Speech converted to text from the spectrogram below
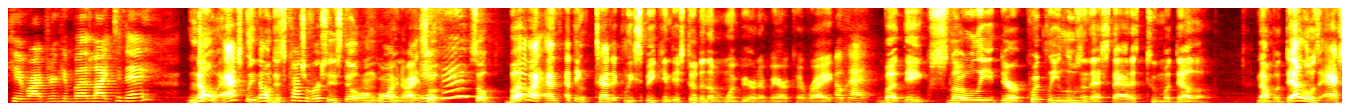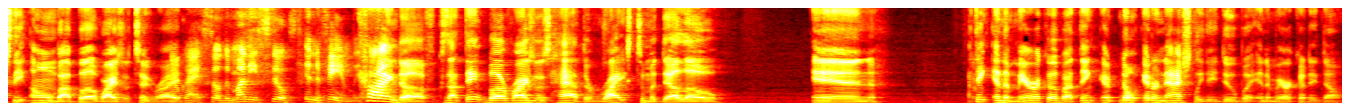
Kid Rock drinking Bud Light today. No, actually, no. This controversy is still ongoing, right? so, Is it? So, Bud Light, I, I think technically speaking, they're still the number one beer in America, right? Okay. But they slowly, they're quickly losing that status to Modelo. Now, Modelo is actually owned by Budweiser too, right? Okay, so the money's still in the family. Kind of, because I think Budweiser's have the rights to Modelo in, I think in America, but I think no internationally they do, but in America they don't.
